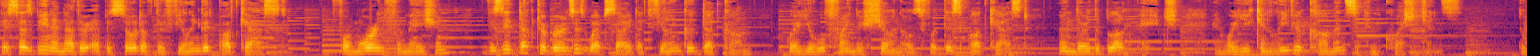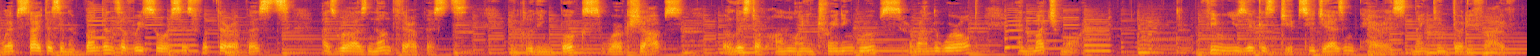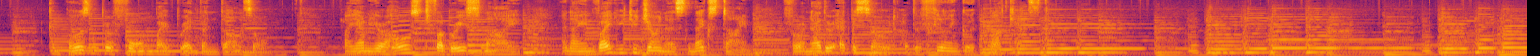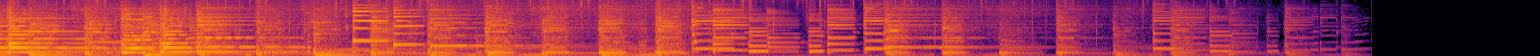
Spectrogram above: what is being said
This has been another episode of the Feeling Good podcast. For more information, visit Dr. Burns' website at feelinggood.com, where you will find the show notes for this podcast under the blog page and where you can leave your comments and questions. The website has an abundance of resources for therapists as well as non therapists, including books, workshops, a list of online training groups around the world, and much more. Theme music is Gypsy Jazz in Paris, 1935, composed and performed by Brett Van Donsel. I am your host, Fabrice Nye, and I invite you to join us next time for another episode of the Feeling Good podcast.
